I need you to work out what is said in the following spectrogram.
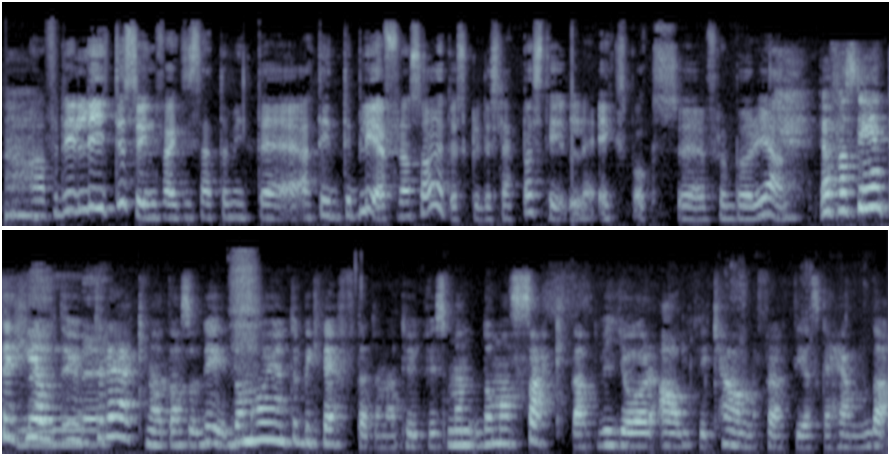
Ja, för det är lite synd faktiskt att, de inte, att det inte blev, för de sa ju att det skulle släppas till Xbox eh, från början. Ja fast det är inte helt Men, eh, uträknat. Alltså, det, de har ju inte bekräftat det naturligtvis. Men de har sagt att vi gör allt vi kan för att det ska hända.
